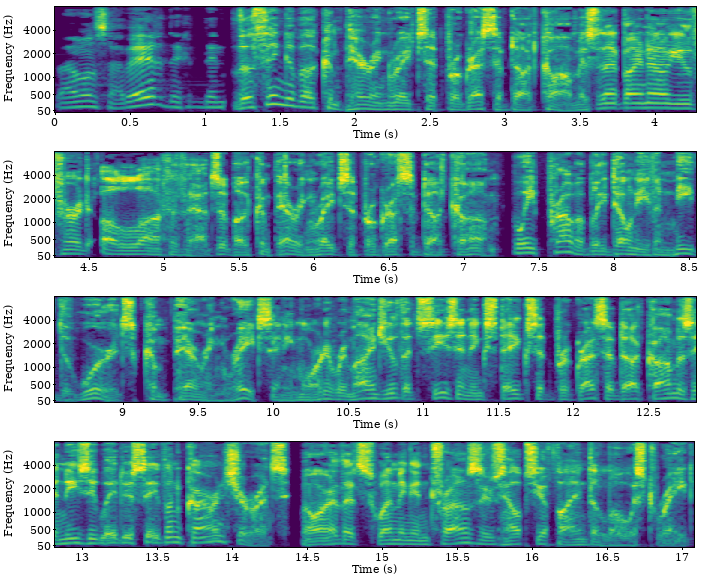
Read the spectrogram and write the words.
Vamos a ver. De, de... The thing about comparing rates at progressive.com is that by now you've heard a lot of ads about comparing rates at progressive.com. We probably don't even need the words comparing rates anymore to remind you that seasoning steaks at progressive.com is an easy way to save on car insurance, or that swimming in trousers helps you find the lowest rate.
